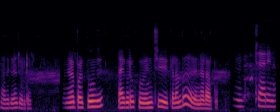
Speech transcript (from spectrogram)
அதுக்கு தான் சொல்கிறேன் கொஞ்ச நேரம் படுத்து தூங்கு. அதுக்கப்புறம் கொஞ்சி கிளம்ப நல்லாயிருக்கும் ம் சரிண்ணா.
